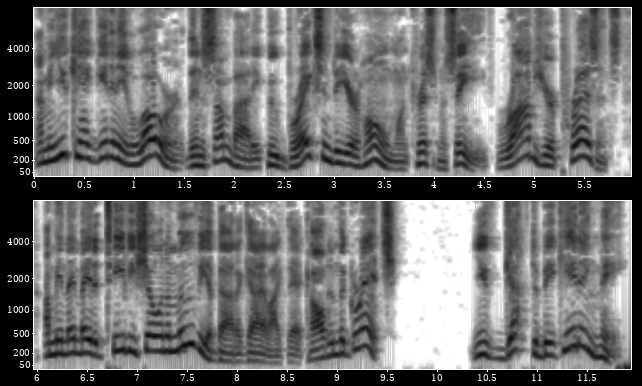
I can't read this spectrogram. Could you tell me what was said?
I mean, you can't get any lower than somebody who breaks into your home on Christmas Eve, robs your presents. I mean, they made a TV show and a movie about a guy like that, called him the Grinch. You've got to be kidding me.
